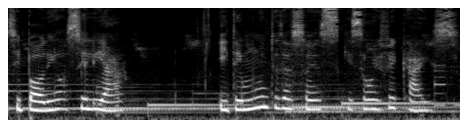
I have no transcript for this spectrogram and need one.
se podem auxiliar, e tem muitas ações que são eficazes.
